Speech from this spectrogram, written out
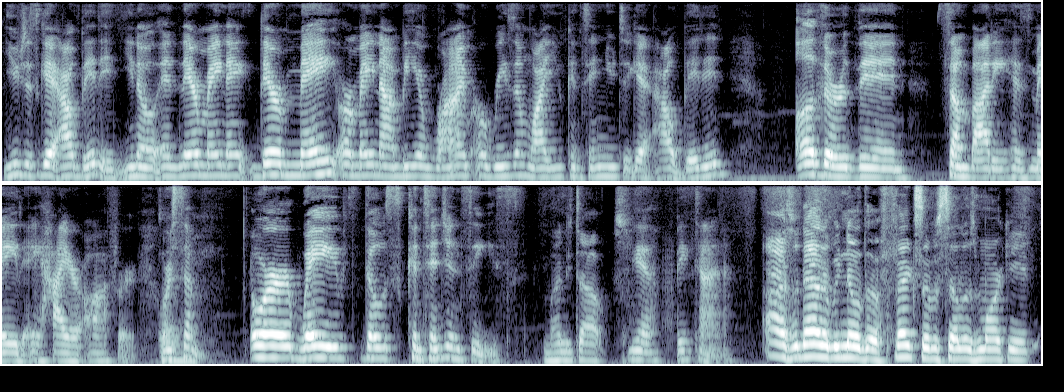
you just get outbidded, you know, and there may na- there may or may not be a rhyme or reason why you continue to get outbidded other than somebody has made a higher offer or some or waived those contingencies. Money talks. Yeah, big time. All right, so now that we know the effects of a seller's market,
